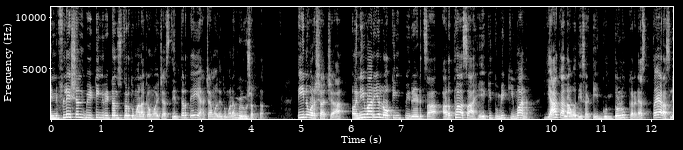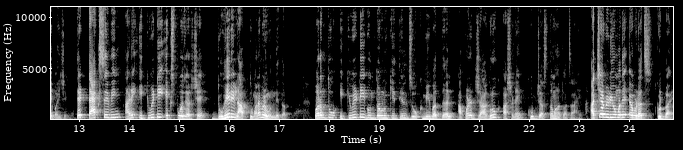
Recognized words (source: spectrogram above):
इन्फ्लेशन बीटिंग रिटर्न्स जर तुम्हाला कमवायचे असतील तर ते ह्याच्यामध्ये तुम्हाला मिळू शकतात. तीन वर्षाच्या अनिवार्य लॉकिंग पिरियडचा अर्थ असा आहे की तुम्ही किमान या कालावधीसाठी गुंतवणूक करण्यास तयार असले पाहिजे. ते टॅक्स सेव्हिंग आणि इक्विटी एक्सपोजरचे दुहेरी लाभ तुम्हाला मिळवून देतात. परंतु इक्विटी गुंतवणुकीतील जोखमीबद्दल आपण जागरूक असणे खूप जास्त महत्वाचं आहे. आजच्या व्हिडिओमध्ये एवढंच. Good bye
